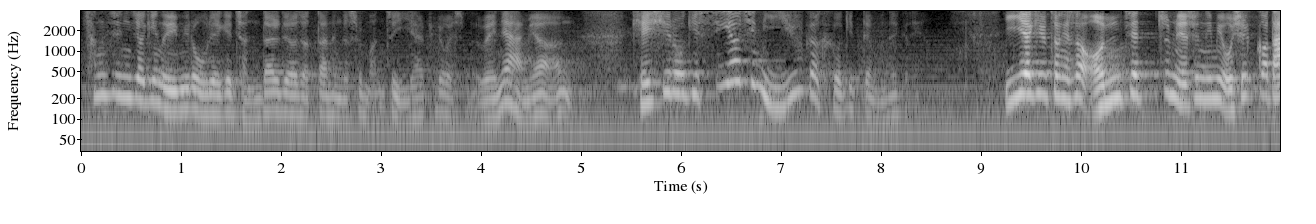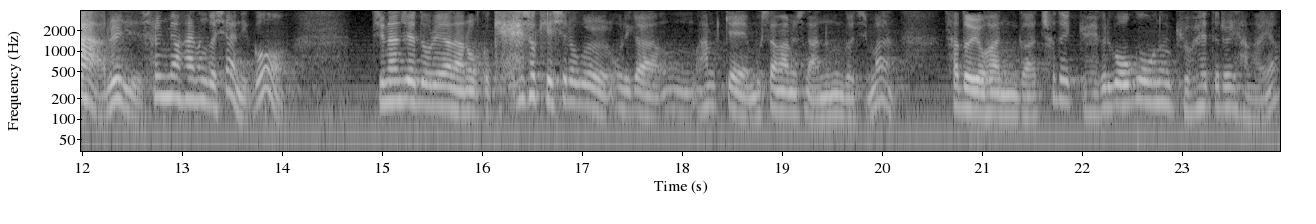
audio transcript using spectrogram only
상징적인 의미로 우리에게 전달되어졌다는 것을 먼저 이해할 필요가 있습니다. 왜냐하면 계시록이 쓰여진 이유가 그거기 때문에 그래요. 이 이야기를 통해서 언제쯤 예수님이 오실 거다를 설명하는 것이 아니고 지난주에도 우리가 나눴고 계속 계시록을 우리가 음, 함께 묵상하면서 나누는 거지만 사도 요한과 초대교회 그리고 오고 오는 교회들을 향하여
